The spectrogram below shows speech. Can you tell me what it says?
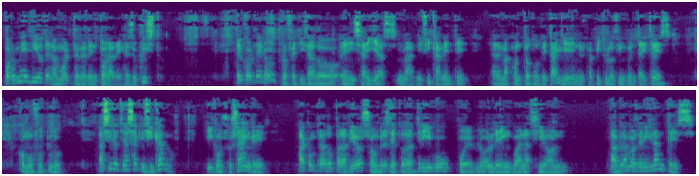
por medio de la muerte redentora de Jesucristo. El Cordero, profetizado en Isaías magníficamente, además con todo detalle en el capítulo 53, como futuro, ha sido ya sacrificado, y con su sangre ha comprado para Dios hombres de toda tribu, pueblo, lengua, nación. Hablamos de migrantes,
